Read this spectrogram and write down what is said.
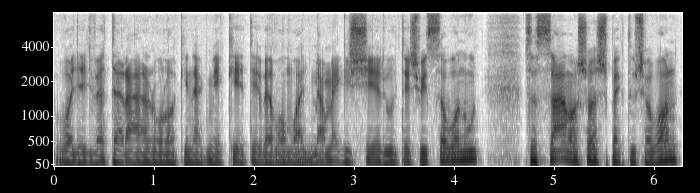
vagy egy veteránról, akinek még két éve van, vagy már meg is sérült és visszavonult. Szóval számos aspektusa van.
